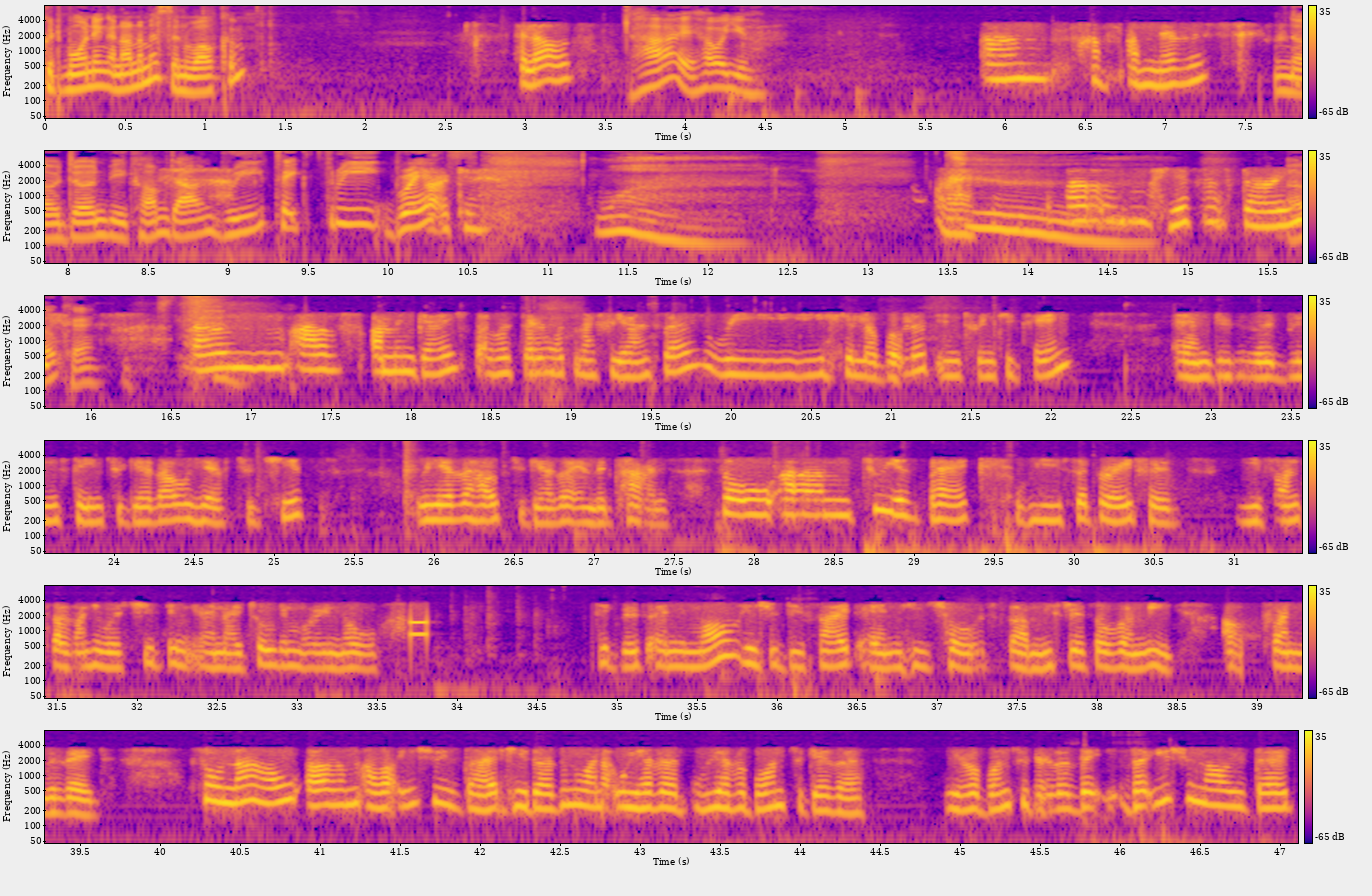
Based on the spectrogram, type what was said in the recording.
Good morning, Anonymous, and welcome. Hello. Hi, how are you? Um, I'm, I'm nervous. No, don't be. Calm down. Breathe. Take three breaths. Okay. One, right. two. Um, here's the story. Okay. Um, I've I'm engaged. I was staying with my fiance. We collaborated in 2010, and we've been staying together. We have two kids. We have a house together in the cars. So um, two years back, we separated. He found someone he was cheating, and I told him, "Oh, no, take this anymore. He should decide." And he chose the mistress over me. I was fine with it. So now um, our issue is that he doesn't want. We have a we have a bond together. We have a bond together. The the issue now is that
